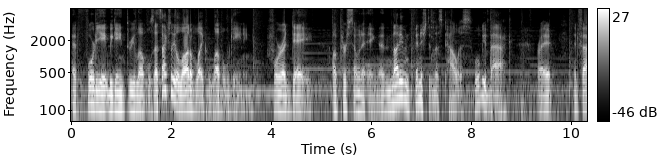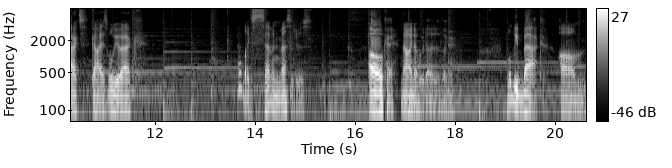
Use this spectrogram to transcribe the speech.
at 48. We gained 3 levels. That's actually a lot of like level gaining for a day of Persona-ing and not even finished in this palace. We'll be back, right? In fact, guys, we'll be back. I have like 7 messages. Oh, okay. Now I know who does it. Okay. We'll be back. Um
